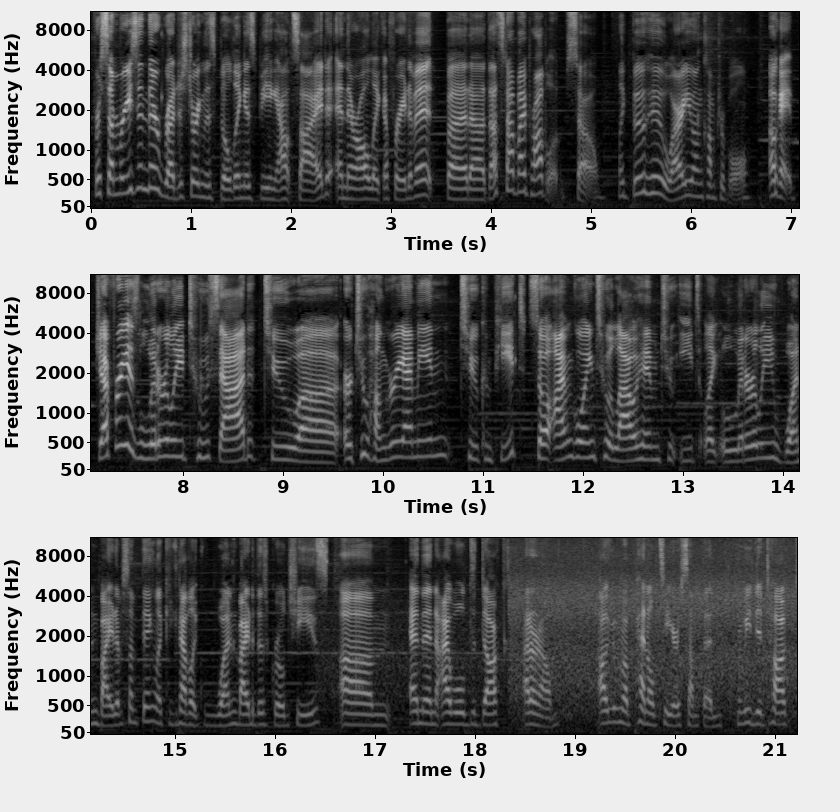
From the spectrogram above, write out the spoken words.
For some reason, they're registering this building as being outside and they're all like afraid of it, but uh, that's not my problem. So like, boo-hoo, why are you uncomfortable? Okay, Jeffrey is literally too sad to, uh, or too hungry, I mean, to compete. So I'm going to allow him to eat like literally one bite of something. Like he can have like one bite of this grilled cheese. Um, and then I will deduct, I don't know, I'll give him a penalty or something. We deduct.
